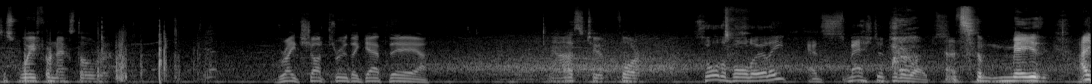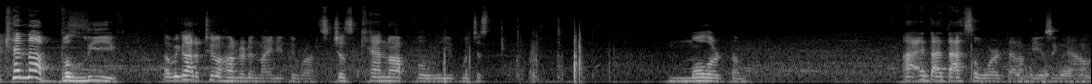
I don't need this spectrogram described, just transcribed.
just wait for next over. Great shot through the gap there. Yeah, that's two, four. Saw the ball early and smashed it to the ropes. That's amazing. I cannot believe that we got a 292 runs. Just cannot believe we just mullered them. I, that, that's the word that I'm using now.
